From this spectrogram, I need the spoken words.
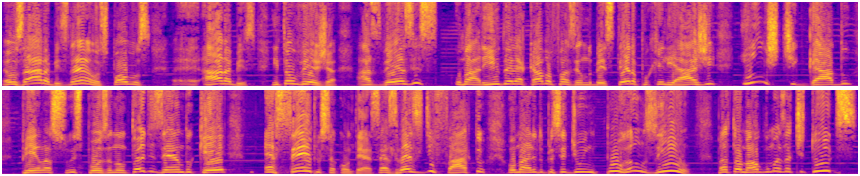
É os árabes, né? Os povos é, árabes. Então veja, às vezes o marido ele acaba fazendo besteira porque ele age instigado pela sua esposa. Não estou dizendo que é sempre isso acontece. Às vezes, de fato, o marido precisa de um empurrãozinho para tomar algumas atitudes.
